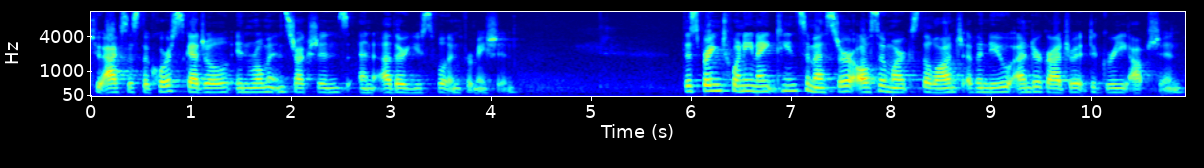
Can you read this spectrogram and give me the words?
to access the course schedule, enrollment instructions, and other useful information. The spring 2019 semester also marks the launch of a new undergraduate degree option.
